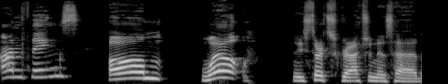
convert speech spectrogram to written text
on things. Um, well, he starts scratching his head.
